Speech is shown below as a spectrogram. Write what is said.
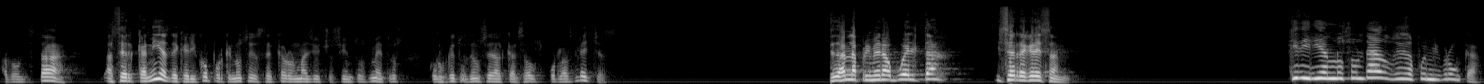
a donde está las cercanías de Jericó, porque no se acercaron más de 800 metros, con objeto de no ser alcanzados por las flechas. Se dan la primera vuelta y se regresan. ¿Qué dirían los soldados? Esa fue mi bronca.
